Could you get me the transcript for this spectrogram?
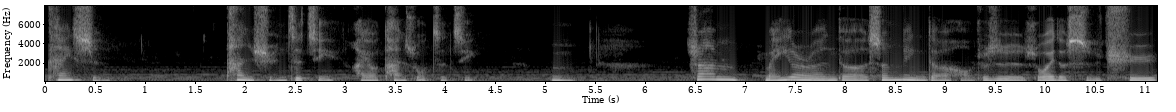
开始探寻自己，还有探索自己。嗯，虽然每一个人的生命的好，就是所谓的时区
